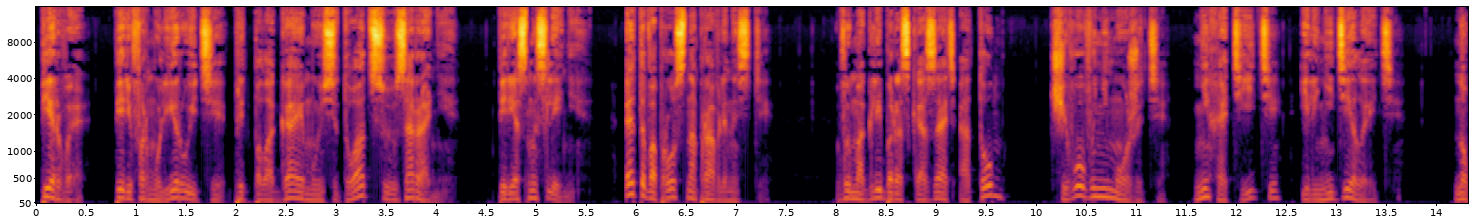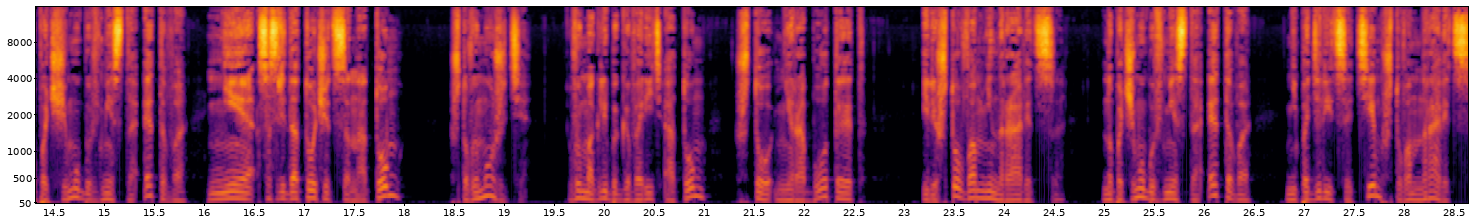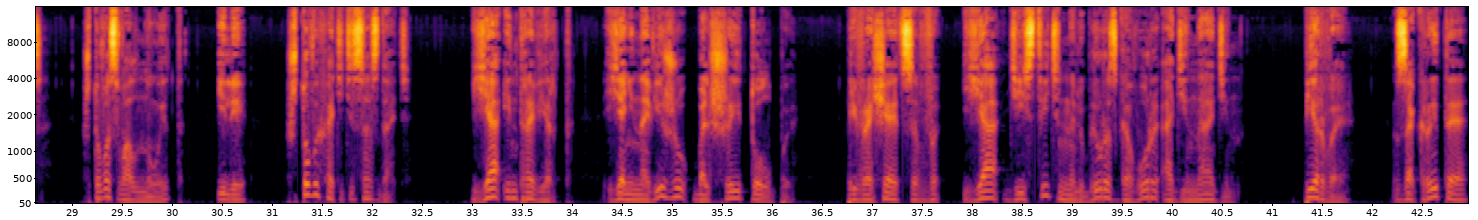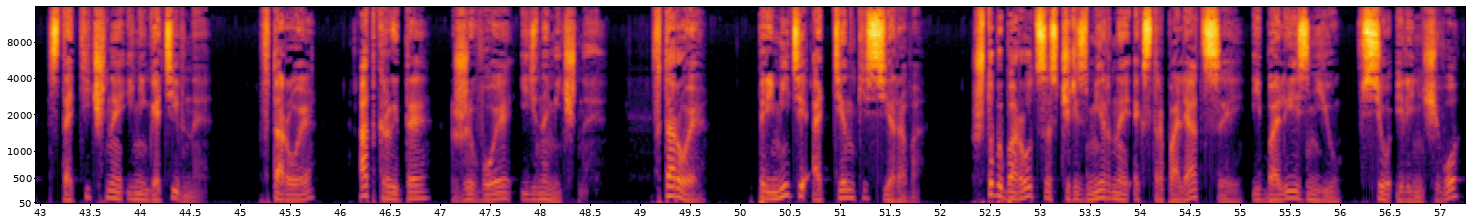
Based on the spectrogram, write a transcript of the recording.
Первое. Переформулируйте предполагаемую ситуацию заранее. Переосмысление. Это вопрос направленности. Вы могли бы рассказать о том, чего вы не можете, не хотите или не делаете – но почему бы вместо этого не сосредоточиться на том, что вы можете? Вы могли бы говорить о том, что не работает или что вам не нравится, но почему бы вместо этого не поделиться тем, что вам нравится, что вас волнует или что вы хотите создать? Я интроверт, я ненавижу большие толпы. Превращается в «я действительно люблю разговоры один на один». Первое закрытое, статичное и негативное. Второе – открытое, живое и динамичное. Второе – примите оттенки серого. Чтобы бороться с чрезмерной экстраполяцией и болезнью «все или ничего»,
